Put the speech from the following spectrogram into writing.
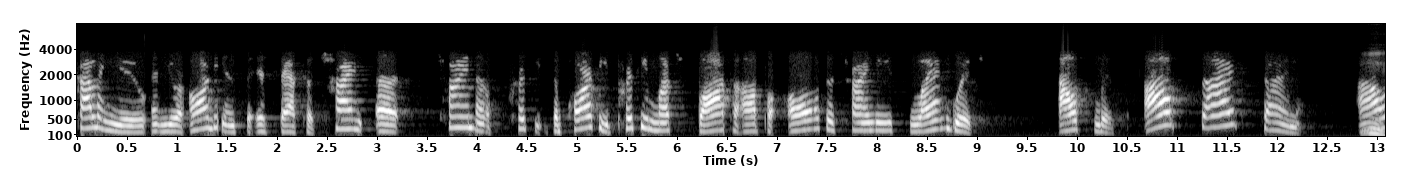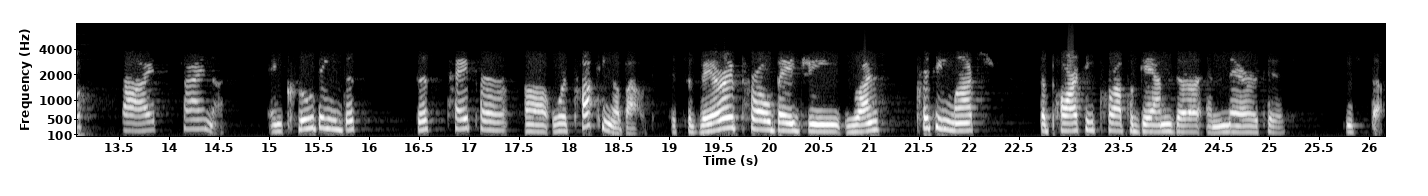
telling you and your audience is that China, uh, China pretty, the party pretty much bought up all the Chinese language outlets outside China, hmm. outside China, including this this paper uh, we're talking about. It's a very pro Beijing, runs pretty much the party propaganda and narrative and stuff.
